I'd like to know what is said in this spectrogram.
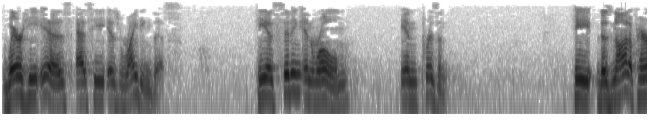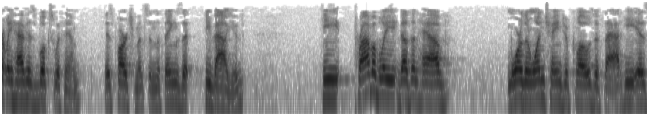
where he is as he is writing this. He is sitting in Rome in prison. He does not apparently have his books with him, his parchments and the things that he valued. He probably doesn't have more than one change of clothes, if that. He is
